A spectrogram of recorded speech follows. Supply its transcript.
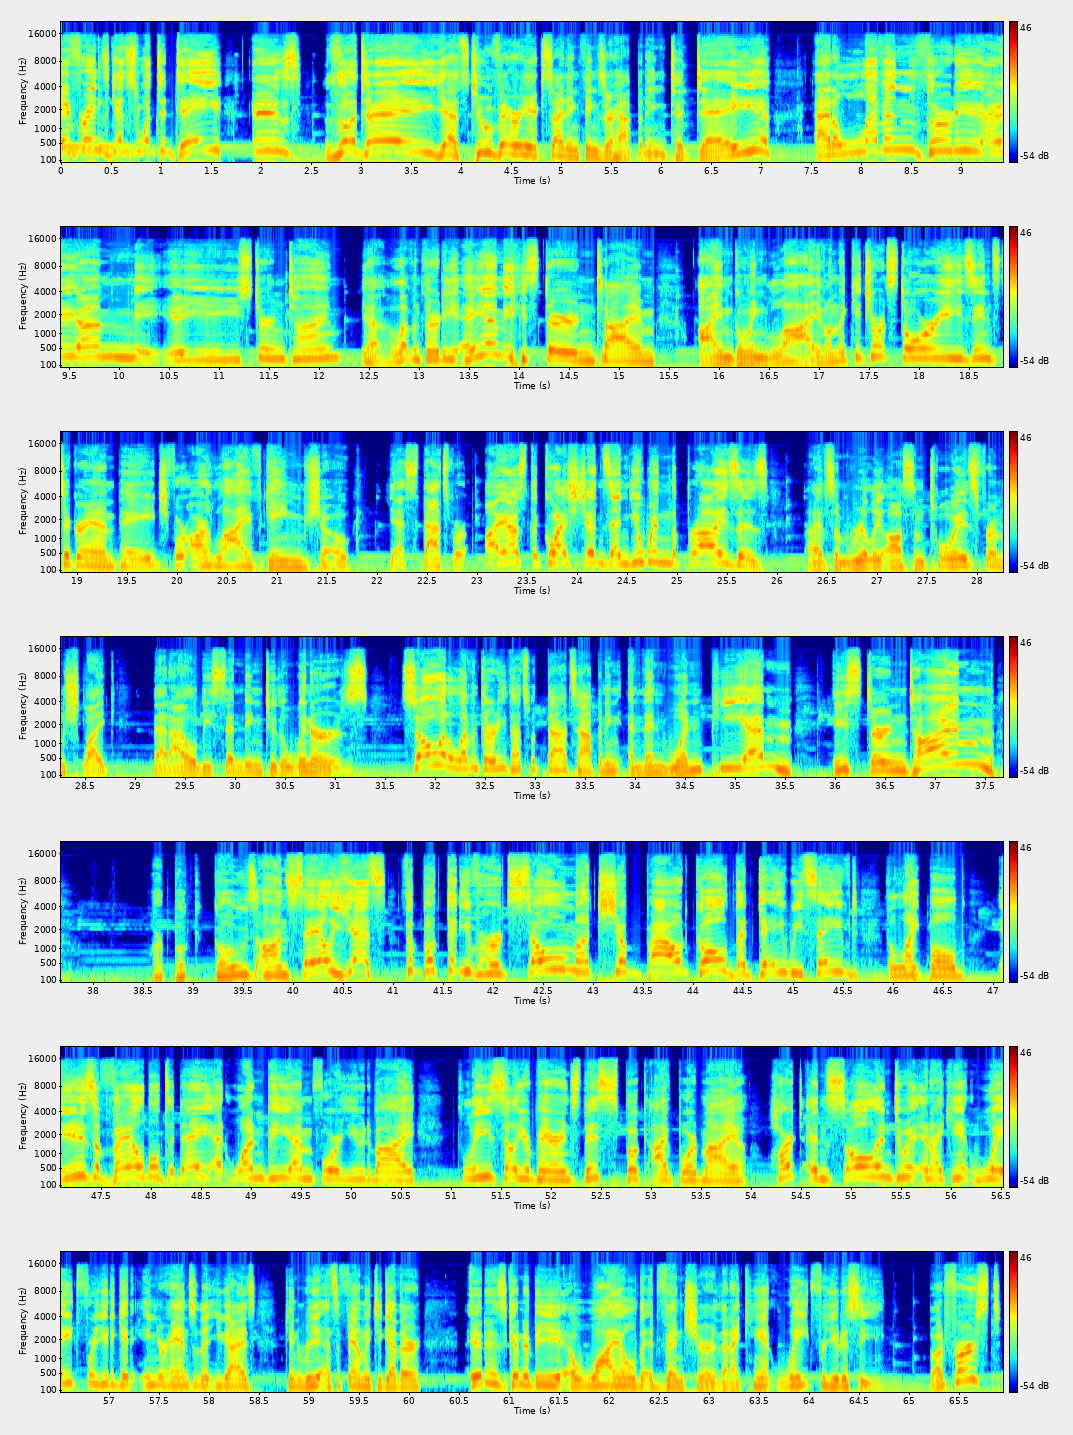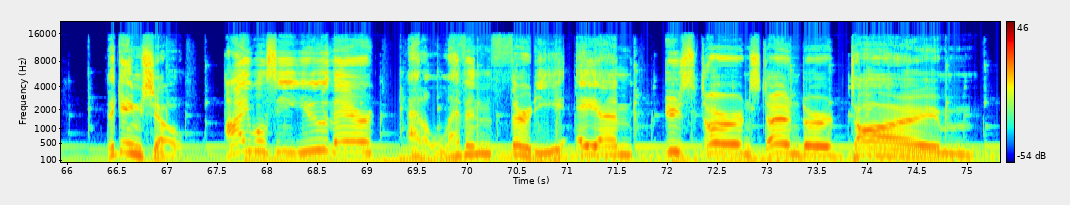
Hey friends, guess what? Today is the day. Yes, two very exciting things are happening today at 11:30 a.m. Eastern Time. Yeah, 11:30 a.m. Eastern Time. I'm going live on the Kid Short Stories Instagram page for our live game show. Yes, that's where I ask the questions and you win the prizes. I have some really awesome toys from Schleich that I will be sending to the winners. So at 11:30, that's what that's happening, and then 1 p.m. Eastern Time, our book goes on sale. Yes, the book that you've heard so much about called The Day We Saved the Light Bulb is available today at 1 p.m. for you to buy. Please tell your parents this book I've poured my heart and soul into it, and I can't wait for you to get it in your hands so that you guys can read it as a family together. It is going to be a wild adventure that I can't wait for you to see. But first, the game show. I will see you there at 11:30 a.m. Eastern Standard Time.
